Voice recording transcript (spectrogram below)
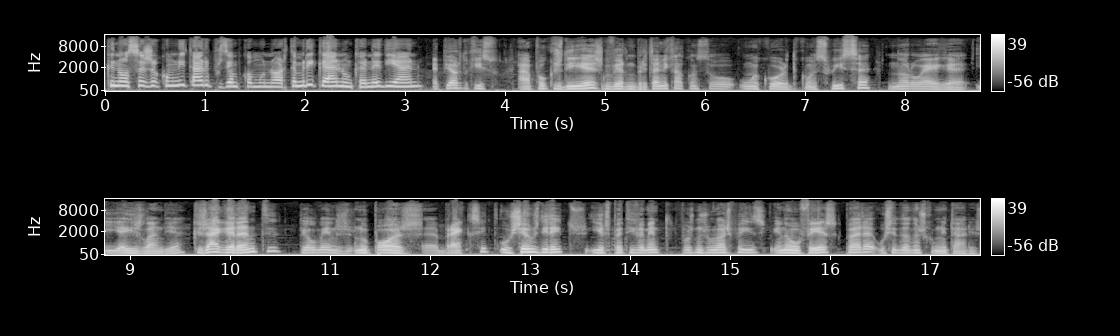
que não seja comunitário, por exemplo, como um norte-americano, um canadiano. É pior do que isso. Há poucos dias, o governo britânico alcançou um acordo com a Suíça, Noruega e a Islândia, que já garante pelo menos no pós-Brexit, os seus direitos e respectivamente depois nos melhores países e não o fez para os cidadãos comunitários.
